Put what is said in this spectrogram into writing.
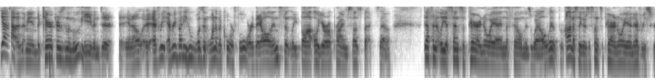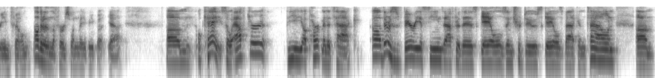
Yeah, I mean the characters in the movie even did it. You know, every everybody who wasn't one of the core four, they all instantly thought, "Oh, you're a prime suspect." So definitely a sense of paranoia in the film as well. Honestly, there's a sense of paranoia in every Scream film, other than the first one maybe. But yeah, Um, okay, so after the apartment attack, uh, there's various scenes after this. Gale's introduced. Gale's back in town. Um,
